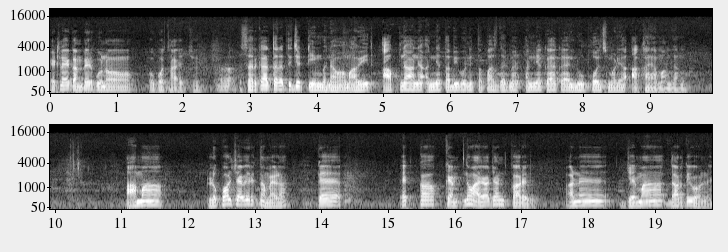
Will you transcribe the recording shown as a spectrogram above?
એટલે ગંભીર ગુનો ઊભો થાય છે. સરકાર તરફથી જે ટીમ બનાવવામાં આવી આપના અને અન્ય તબીબોની તપાસ દરમિયાન અન્ય કયા કયા લૂપ હોલ્સ મળ્યા આખા આ મામલામાં? આમાં લુપોલ્સ એવી રીતના મળ્યા કે એક કેમ્પનું આયોજન કરી અને જેમાં દર્દીઓને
